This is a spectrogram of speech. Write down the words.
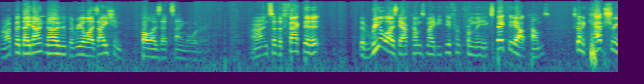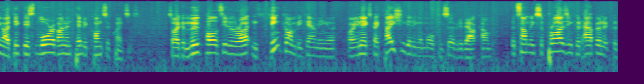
All right, but they don't know that the realization follows that same ordering. All right, and so the fact that it, the realized outcomes may be different from the expected outcomes, it's kind of capturing, I think, this law of unintended consequences. So I can move policy to the right and think I'm becoming, a, or in expectation, getting a more conservative outcome, but something surprising could happen. It could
